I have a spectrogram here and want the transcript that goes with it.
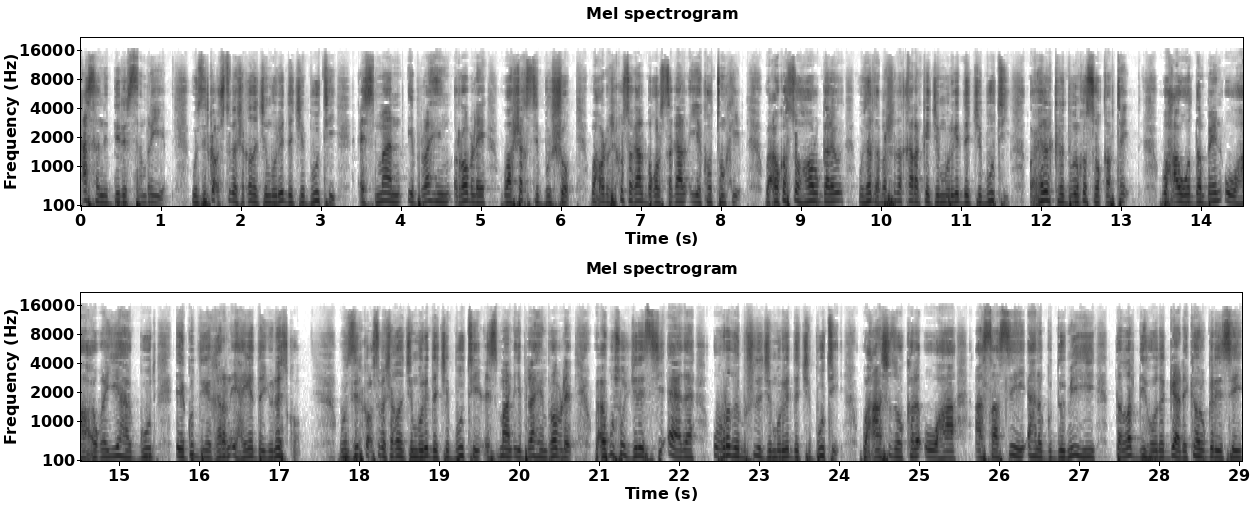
xasan idirir samriye wasiirka cusub ee shaqada jamhuuriyadda jabuuti cismaan ibraahim roble waa shakhsi bulsho. Waxau dhashay kun sagaal boqol sagaal iyo kontonkii waxau ka soo howlgalay wasaaradda waxbarashada qaranka jamhuuriyadda jabuuti oo xilal kala duwan ka soo qabtay. Waxa ugu dambeyn uu ahaa xogeyaha guud ee guddiga qaran ee hay'adda unesco wasiirka cusub ee shaqada jamhuuriyadda jabuuti cismaan ibraahim roble waxaa ku soo jiray si aada ururada bulshada jamhuuriyadda jabuuti waxaana sidoo kale uu ahaa asaasihii ahna guddoomiyihii dalladii ee ka howlgalaysay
